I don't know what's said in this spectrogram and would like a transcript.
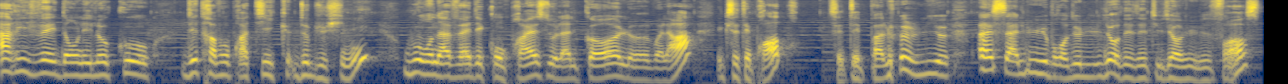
arriver dans les locaux des travaux pratiques de biochimie, où on avait des compresses, de l'alcool, euh, voilà, et que c'était propre. C'était pas le lieu insalubre de l'Union des étudiants de France.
